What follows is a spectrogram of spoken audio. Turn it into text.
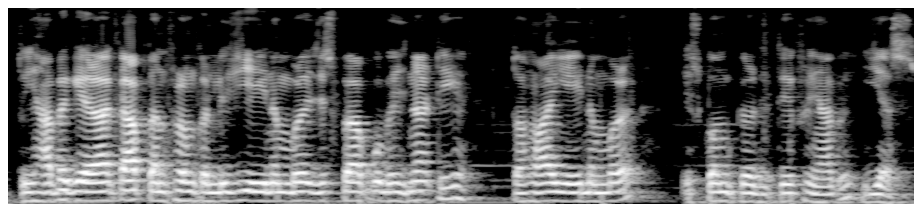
तो यहाँ पे कह रहा है कि आप कंफर्म कर लीजिए, यही नंबर है जिस पर आपको भेजना है ठीक है? तो हमारा यही नंबर है, इसको हम कर देते हैं फिर यहाँ पे यस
